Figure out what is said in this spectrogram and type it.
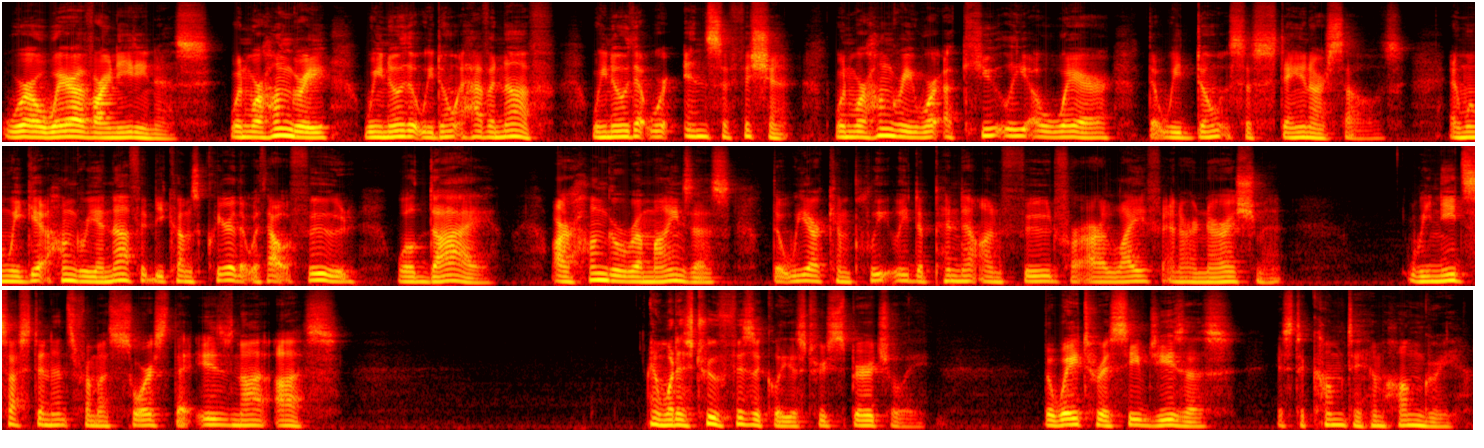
we're aware of our neediness. When we're hungry, we know that we don't have enough. We know that we're insufficient. When we're hungry, we're acutely aware that we don't sustain ourselves. And when we get hungry enough, it becomes clear that without food, we'll die. Our hunger reminds us that we are completely dependent on food for our life and our nourishment. We need sustenance from a source that is not us. And what is true physically is true spiritually. The way to receive Jesus is to come to him hungry,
